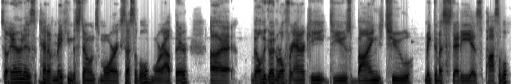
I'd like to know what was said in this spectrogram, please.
So Aaron is kind of making the stones more accessible, more out there. Uh, Velvet, go ahead and roll for Anarchy to use bind to make them as steady as possible.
